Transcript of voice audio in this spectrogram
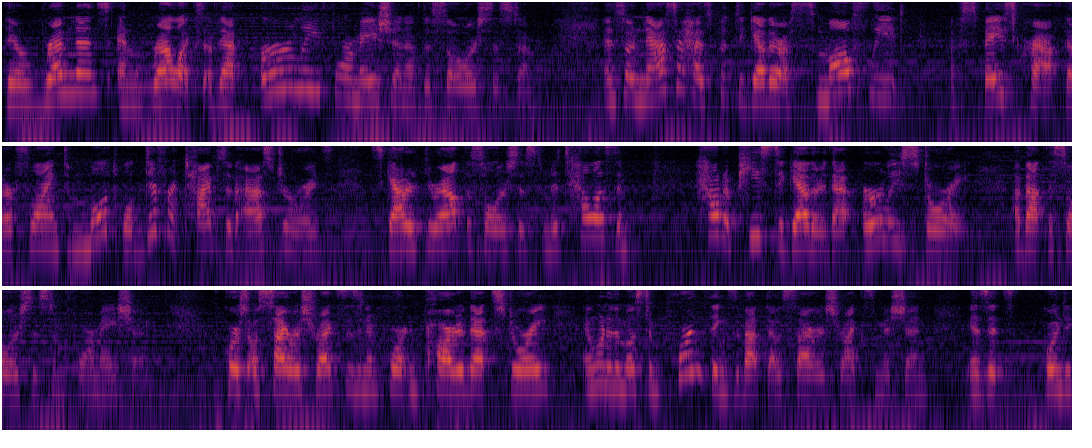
They're remnants and relics of that early formation of the solar system. And so NASA has put together a small fleet of spacecraft that are flying to multiple different types of asteroids scattered throughout the solar system to tell us how to piece together that early story about the solar system formation. Of course, OSIRIS-REx is an important part of that story, and one of the most important things about the OSIRIS-REx mission is it's going to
